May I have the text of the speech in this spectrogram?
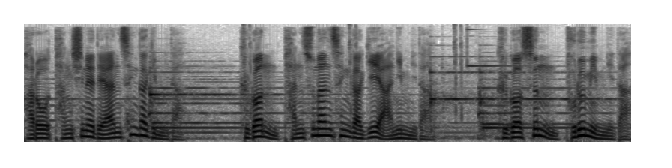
바로 당신에 대한 생각입니다. 그건 단순한 생각이 아닙니다. 그것은 부름입니다.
